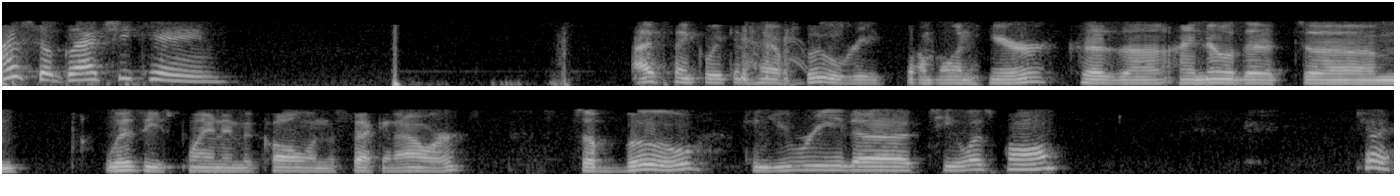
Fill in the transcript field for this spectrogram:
I'm so glad she came. I think we can have Boo read someone here because uh, I know that um, Lizzie's planning to call in the second hour. So Boo, can you read uh, Tila's poem? Sure.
